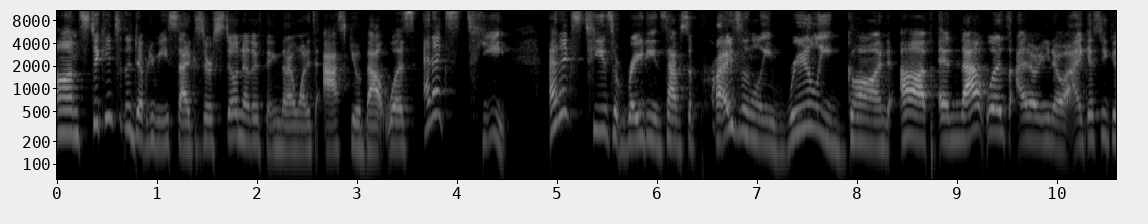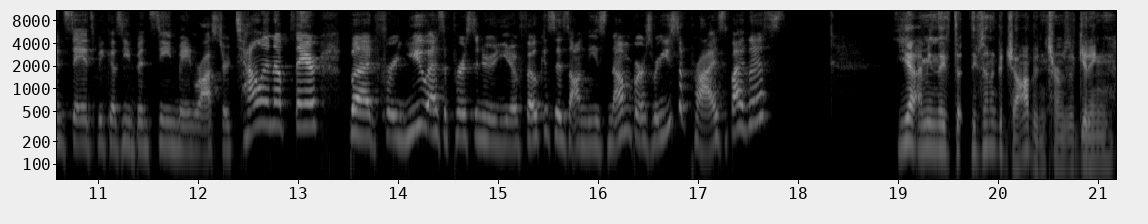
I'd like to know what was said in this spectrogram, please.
um sticking to the WWE side because there's still another thing that I wanted to ask you about was NXT. NXT's ratings have surprisingly really gone up. And that was, I don't, you know, I guess you can say it's because you've been seeing main roster talent up there. But for you as a person who, you know, focuses on these numbers, were you surprised by this? Yeah, I mean they've they've done a good job in terms of getting,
